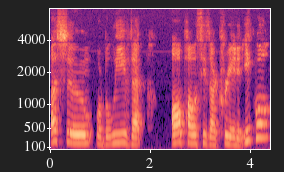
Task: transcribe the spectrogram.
assume, or believe that all policies are created equal,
